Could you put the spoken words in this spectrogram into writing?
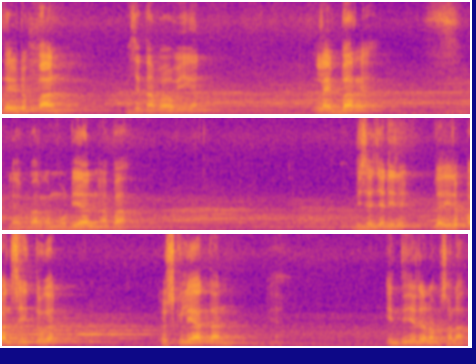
dari depan Masjid Nabawi kan lebar ya, lebar kemudian apa? Bisa jadi dari depan situ kan, terus kelihatan. Ya. Intinya dalam sholat.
